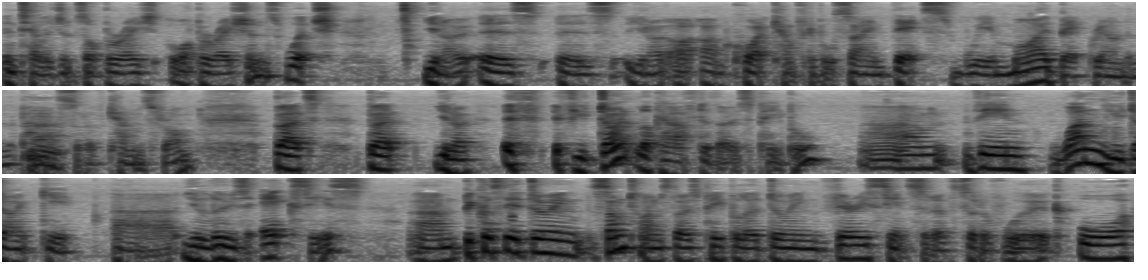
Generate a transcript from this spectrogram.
intelligence opera- operations, which you know, is is you know, I, am quite comfortable saying that's where my background in the past mm. sort of comes from. But but you know, if if you don't look after those people, um, then one you don't get uh, you lose access. Um, because they're doing sometimes those people are doing very sensitive sort of work or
